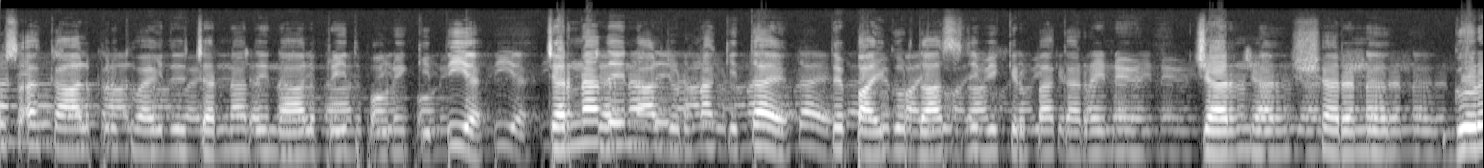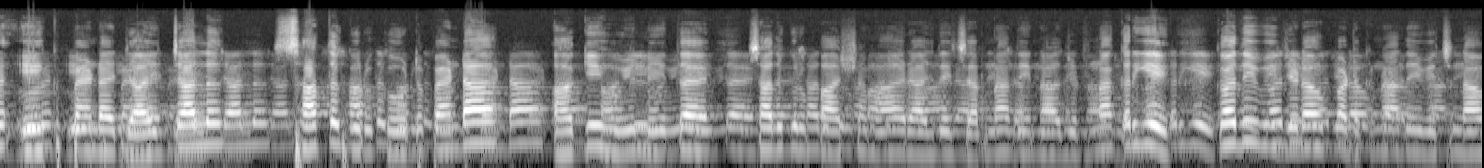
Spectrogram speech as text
ਉਸ ਅਕਾਲ ਪੁਰਖ ਵਾਹਿਗੁਰੂ ਦੇ ਚਰਨਾਂ ਦੇ ਨਾਲ ਪ੍ਰੀਤ ਪਾਉਣੀ ਕੀਤੀ ਹੈ। ਚਰਨਾਂ ਦੇ ਨਾਲ ਜੁੜਨਾ ਕੀਤਾ ਹੈ ਤੇ ਭਾਈ ਗੁਰਦਾਸ ਜੀ ਵੀ ਕਿਰਪਾ ਕਰ ਰਹੇ ਨੇ। ਚਰਨ ਸ਼ਰਨ ਗੁਰ ਏਕ ਪੈਂਡਾ ਜਾਇ ਚੱਲ ਸਤ ਗੁਰ ਕੋਟ ਪੈਂਡਾ ਆਗੇ ਹੋਈ ਲੀਤਾ ਹੈ। ਸਤਿਗੁਰੂ ਪਾਤਸ਼ਾਹ ਮਹਾਰਾਜ ਦੇ ਚਰਨਾਂ ਦੇ ਨਾਲ ਜੁੜਨਾ ਕਰੀਏ। ਕਦੇ ਵੀ ਜਿਹੜਾ ਉਹ ਭਟਕਣਾ ਦੇ ਵਿੱਚ ਨਾ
